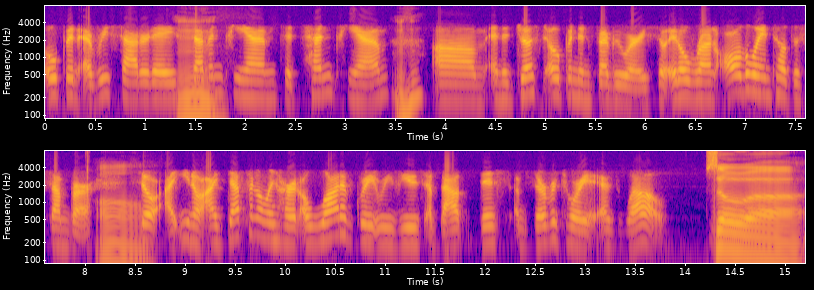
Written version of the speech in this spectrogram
open every Saturday, Mm. 7 p.m. to 10 p.m. Mhm. Um, and it just opened in February, so it'll run all the way until December. oh. So I, you know, I definitely heard a lot of great reviews about this observatory as well. So, uh,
